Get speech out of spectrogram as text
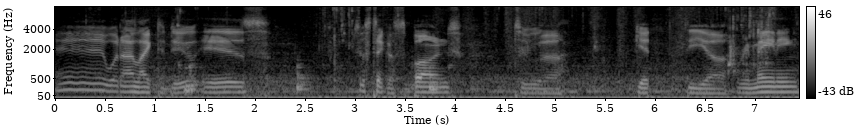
And what I like to do is just take a sponge to uh, get the uh, remaining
